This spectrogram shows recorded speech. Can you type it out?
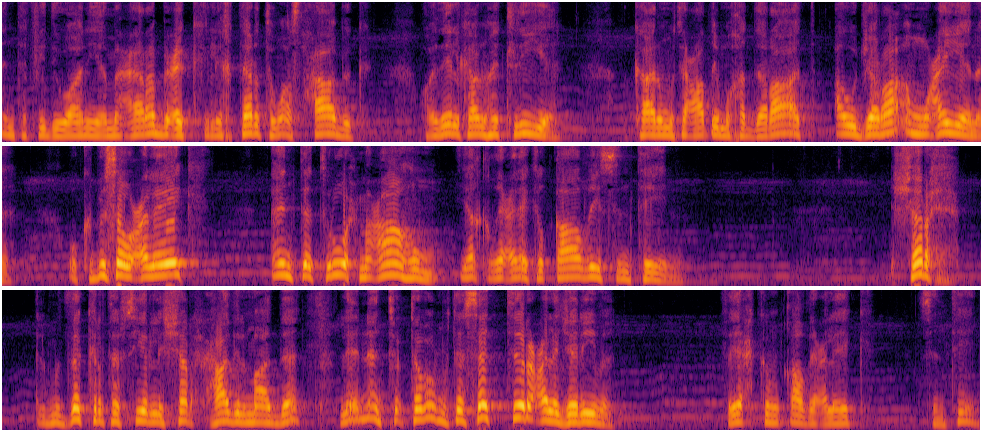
أنت في ديوانية مع ربعك اللي اخترتهم أصحابك وهذيل كانوا هتلية كانوا متعاطي مخدرات أو جرائم معينة وكبسوا عليك أنت تروح معاهم يقضي عليك القاضي سنتين. شرح المتذكر تفسير للشرح هذه المادة لأن أنت تعتبر متستر على جريمة فيحكم القاضي عليك سنتين.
